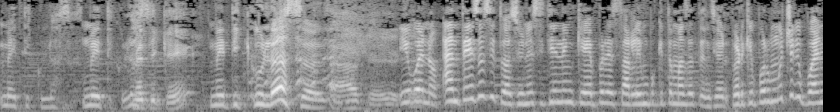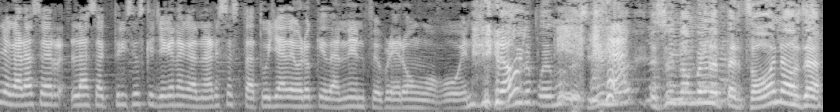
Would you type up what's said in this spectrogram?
Meticulosos, meticulosos. ¿Meti qué? meticulosos. Ah, ok, ok. Y bueno, ante esas situaciones sí tienen que prestarle un poquito más de atención, porque por mucho que puedan llegar a ser las actrices que lleguen a ganar esa estatuilla de oro que dan en febrero o, o en enero. Sí lo podemos decir, ¿no? Es un nombre de persona, o sea,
